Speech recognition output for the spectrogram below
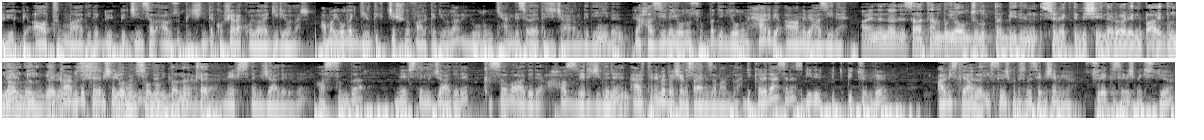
büyük bir altın vaadiyle büyük bir cinsel arzu peşinde koşarak o yola giriyorlar. Ama yola girdikçe şunu fark ediyorlar. Yolun kendisi öğretici çağrım dediği gibi. Ve hazine yolun sonunda değil. Yolun her bir anı bir hazine. Aynen öyle. Zaten bu yolculukta bilin sürekli bir şeyler öğrenip aydınlandığını Ve bir, görüyoruz. Tekamülde şöyle bir şey Yolun sonundan öte. Nefsine mücadelede. Aslında nefsle mücadele kısa vadeli haz vericileri erteleme başarısı aynı zamanda. Dikkat ederseniz bir, bir, bir türlü Alice'le yaptığı evet. ilk sevişme dışında sevişemiyor. Sürekli sevişmek istiyor.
